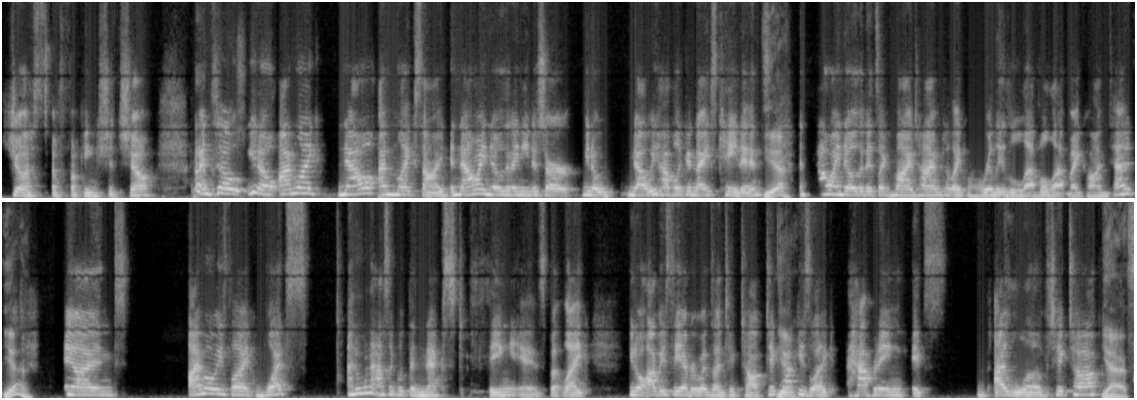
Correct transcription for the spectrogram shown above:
just a fucking shit show. And so, you know, I'm like, now I'm like signed, and now I know that I need to start, you know, now we have like a nice cadence. Yeah. And now I know that it's like my time to like really level up my content. Yeah. And I'm always like, what's, I don't want to ask like what the next thing is, but like, you know, obviously everyone's on TikTok. TikTok Yeah. is like happening. It's, I love TikTok. Yes.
